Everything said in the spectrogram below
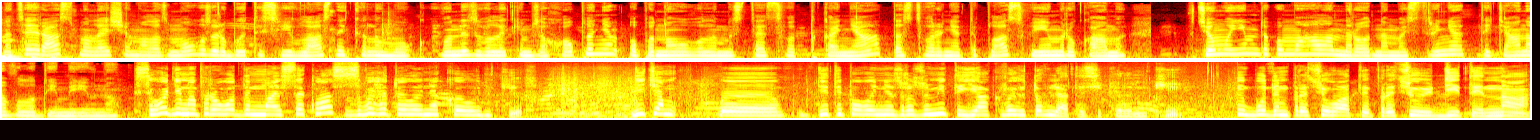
На цей раз малеча мала змогу зробити свій власний килимок. Вони з великим захопленням опановували мистецтво ткання та створення тепла своїми руками. В цьому їм допомагала народна майстриня Тетяна Володимирівна. Сьогодні ми проводимо майстер-клас з виготовлення килимків. Дітям е, діти повинні зрозуміти, як виготовляти ці килимки. Ми будемо працювати, працюють діти на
